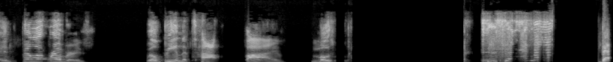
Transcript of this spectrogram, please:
and Philip Rivers will be in the top five most. That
